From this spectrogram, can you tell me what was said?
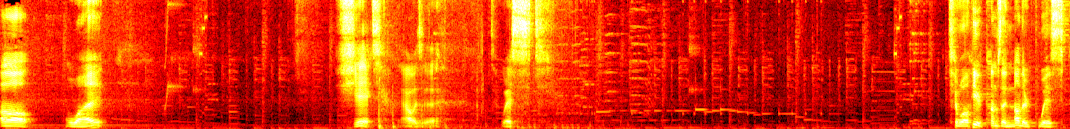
Oh, what? Shit, that was a twist. Well, here comes another twist.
